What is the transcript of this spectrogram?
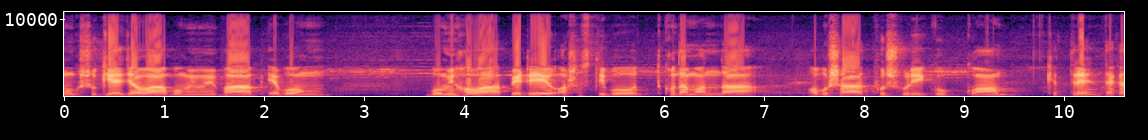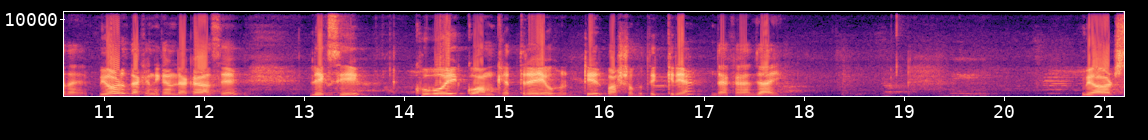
মুখ শুকিয়ে যাওয়া, বমি বমি ভাব এবং বমি হওয়া, পেটে অস্বস্তি বোধ ক্ষুধামন্দা অবসাদ ফুসফুরি খুব কম ক্ষেত্রে দেখা দেয়। বিহর দেখেন, এখানে লেখা আছে, লিখছি, খুবই কম ক্ষেত্রে ওষুধটির পার্শ্ব প্রতিক্রিয়া দেখা যায়। বিহার্স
